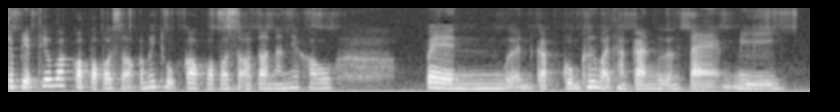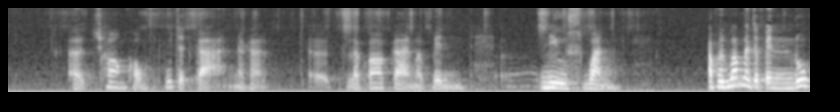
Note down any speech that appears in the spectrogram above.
จะเปรียบเทียบว่ากปปสก็ไม่ถูกกปปสตอนนั้นเนี่ยเขาเป็นเหมือนกับกลุ่มเคลื่อนไหวทางการเมืองแต่มีช่องของผู้จัดการนะคะแล้วก็กลายมาเป็น News One เอาเป็นว่ามันจะเป็นรูป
